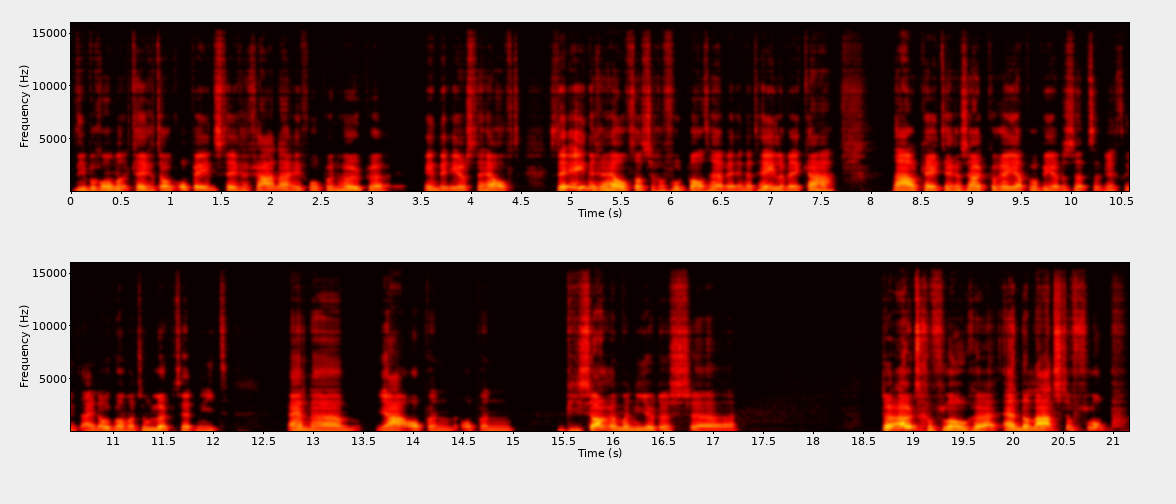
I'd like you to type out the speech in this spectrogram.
die begonnen, kregen het ook opeens tegen Ghana even op hun heupen in de eerste helft. Het is de enige helft dat ze gevoetbald hebben in het hele WK. Nou oké, tegen Zuid-Korea probeerden ze het richting het einde ook wel, maar toen lukte het niet. En ehm, ja, op een, op een bizarre manier dus eh, eruit gevlogen. En de laatste flop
